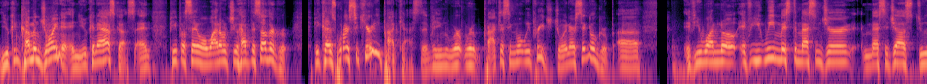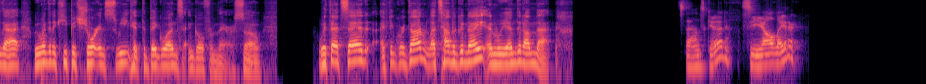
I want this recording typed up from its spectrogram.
You can come and join it and you can ask us. And people say, well, why don't you have this other group? Because we're a security podcast. I mean, we're, we're practicing what we preach. Join our signal group. Uh, if you want to know if you we missed a messenger, message us, do that. We wanted to keep it short and sweet, hit the big ones, and go from there. So, with that said, I think we're done. Let's have a good night, and we ended on that. Sounds good. See y'all later.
